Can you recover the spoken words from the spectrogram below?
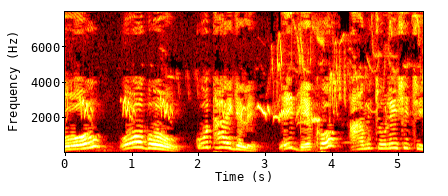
বউ ও বউ কোথায় গেলে? এই দেখো আমি চলে এসেছি।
